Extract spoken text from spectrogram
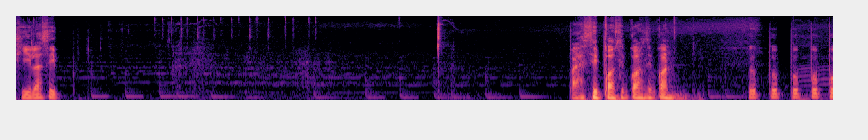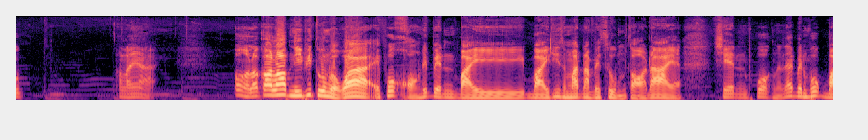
ทีละสิบ ไปสิบก่อนสิบก่อนสิบก่อนปึ๊บปึ๊บปึ๊บปึ๊บปึ๊บอะไรอะโอ้แล้วก็รอบนี้พี่ตูนบอกว่าไอ้พวกของที่เป็นใบใบที่สามารถนำไปสุ่มต่อได้อะเช่นพวกเนี่ยได้เป็นพวกใบ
